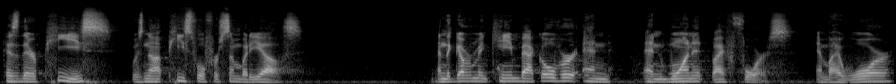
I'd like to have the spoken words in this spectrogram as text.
because their peace was not peaceful for somebody else. And the government came back over and, and won it by force and by war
